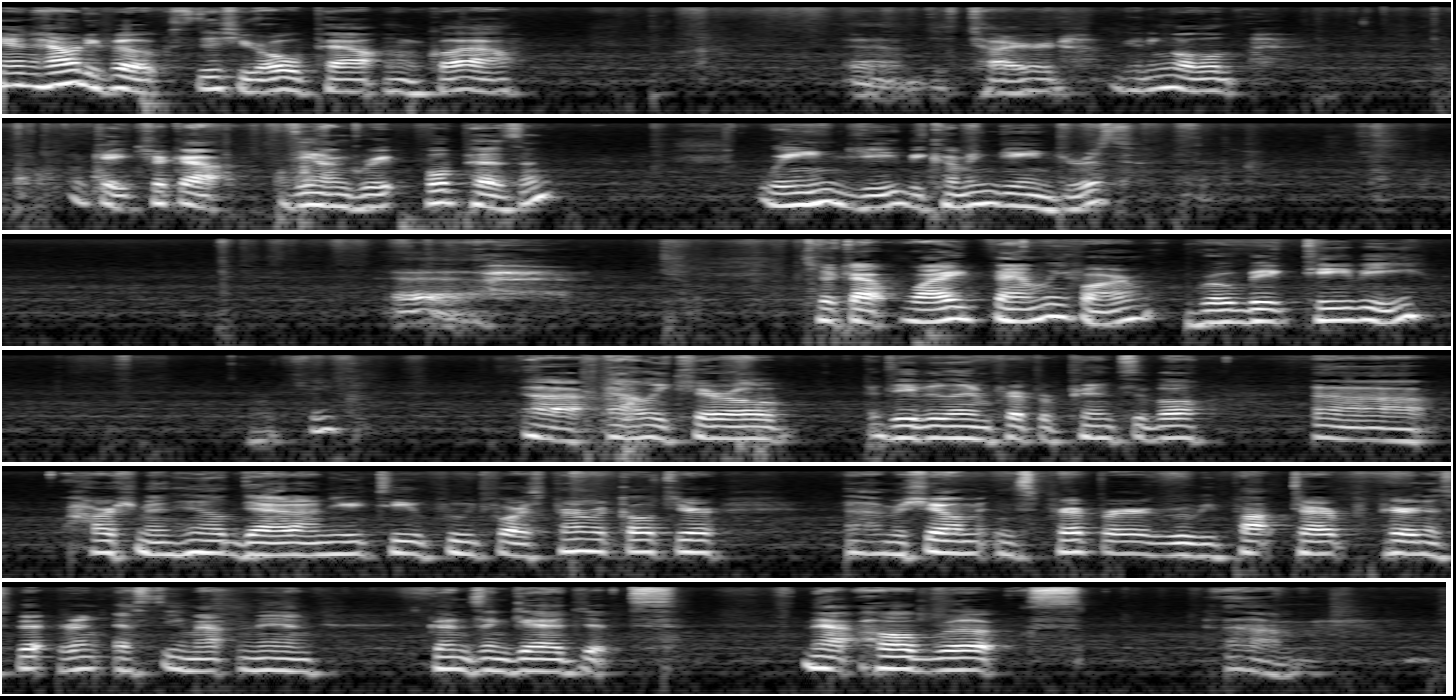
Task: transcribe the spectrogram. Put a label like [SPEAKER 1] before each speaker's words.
[SPEAKER 1] And howdy, folks. This is your old pal, Uncle Al. Uh, I'm just tired. I'm getting old. Okay, check out The Ungrateful Peasant. Wayne G. Becoming Dangerous. Uh, check out Wide Family Farm. Grow Big TV. Okay. Uh, Ali Carroll, David Lynn Prepper Principal. Uh, Harshman Hill, Dad on YouTube, Food Forest Permaculture, uh, Michelle Mittens Prepper, Ruby Pop Tart, Preparedness Veteran, SD Mountain Man, Guns and Gadgets, Matt Holbrooks, um,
